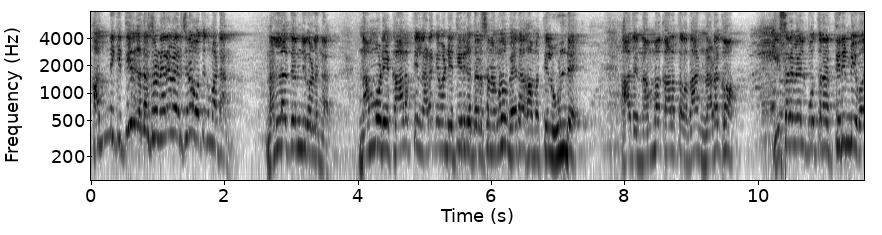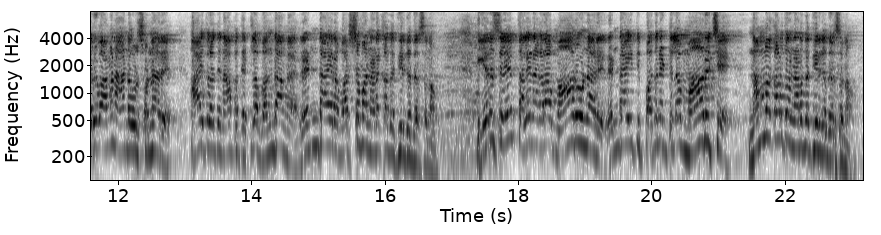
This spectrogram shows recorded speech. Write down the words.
அன்னைக்கு தீர்க்க தரிசனம் நிறைவேறுச்சுன்னா ஒத்துக்க மாட்டாங்க. நல்லா தெரிஞ்சுக்கொள்ளுங்க. நம்முடைய காலத்தில் நடக்க வேண்டிய தீர்க்க தரிசனங்களும் வேதாகாமத்தில் உண்டு. அது நம்ம காலத்துல தான் நடக்கும். இஸ்ரவேல் புத்திரர் திரும்பி வருவாங்கன்னு ஆண்டவர் சொன்னாரு. ஆயிரத்தி தொள்ளாயிரத்தி நாற்பத்தி எட்டுல வந்தாங்க. ரெண்டாயிரம் வருஷமா நடக்காத தீர்க்க தரிசனம் எருசலேம் தலைநகரா மாறும்னாரு. ரெண்டாயிரத்தி பதினெட்டுல மாறுச்சு. நம்ம காலத்துல நடந்த தீர்க்க தரிசனம்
